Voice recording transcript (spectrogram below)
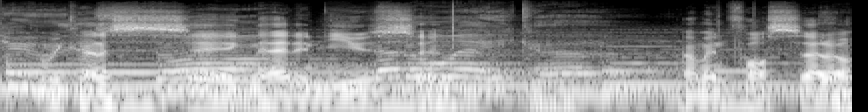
We kind of sing that in unison. I'm in falsetto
